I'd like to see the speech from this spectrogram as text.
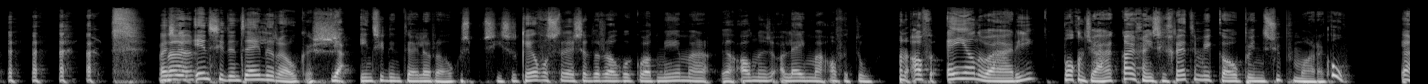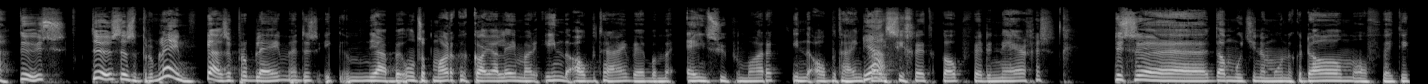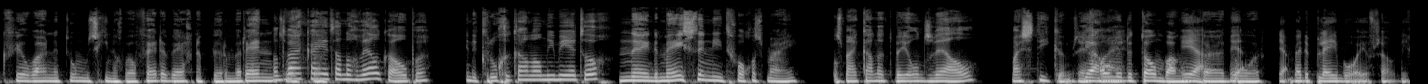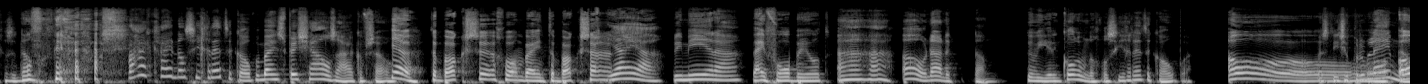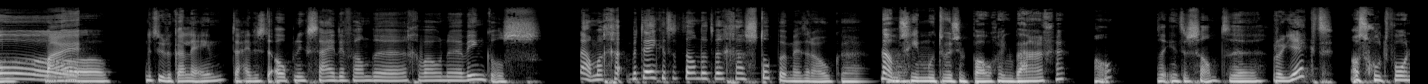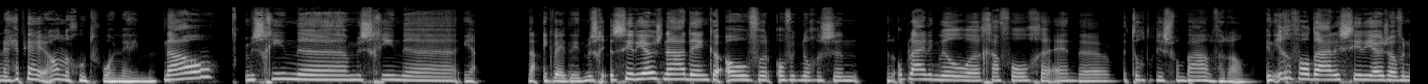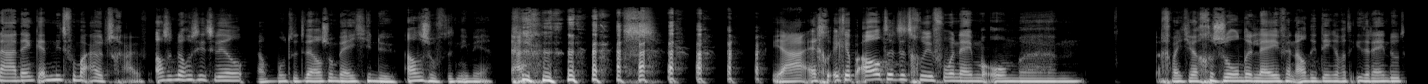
Wij Maar- zijn incidentele rokers. Ja, incidentele rokers, precies. Als ik heel veel stress heb, dan rook ik wat meer. Maar anders alleen maar af en toe. Vanaf 1 januari volgend jaar kan je geen sigaretten meer kopen in de supermarkt. Oeh. Ja, dus Dus dat is een probleem. ja, dat is een probleem. Dus ik, mm, ja, bij ons op marken kan je alleen maar in de Albert Heijn. We hebben maar één supermarkt. In de Albert Heijn kan Ja. je sigaretten kopen, verder nergens. Dus eh, dan moet je naar Monnikendam of weet ik veel waar naartoe. Misschien nog wel verder weg naar Purmerend. Want waar of, kan je het dan nog wel kopen? In de kroegen kan al niet meer, toch? eh, Nee, de meeste niet volgens mij. Volgens mij kan het bij ons wel. Maar stiekem, zeg ja, maar. onder de toonbank Ja, eh, door. Ja, bij de Playboy of zo liggen ze dan. Waar ga je dan sigaretten kopen? Bij een speciaalzaak of zo? Ja, tabaks, eh, gewoon bij een tabakszaak. ja. ja. Primera. Bijvoorbeeld. Aha. Oh, nou, dan, dan kunnen we hier in Kolm nog wel sigaretten kopen. Oh. Dat is niet zo'n probleem dan. Oh. Maar- Natuurlijk alleen tijdens de openingstijden van de gewone winkels. Nou, maar ga- betekent het dan dat we gaan stoppen met roken? Nou, misschien moeten we eens een poging wagen. Oh, wat een interessant eh, project. Als goed voornemen. Heb jij een ander goed voornemen? Nou, misschien, eh, misschien, eh, ja. Nou, ik weet het niet. Misschien serieus nadenken over of ik nog eens een, een opleiding wil eh, gaan volgen en eh, toch nog eens van baan veranderen. In ieder geval daar eens serieus over nadenken en niet voor me uitschuiven. Als ik nog eens iets wil, dan moet het wel zo'n beetje nu. Anders hoeft het niet meer. Ja, ja ik heb altijd het goede voornemen om, ehm, weet je wel, gezonder leven en al die dingen wat iedereen doet.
